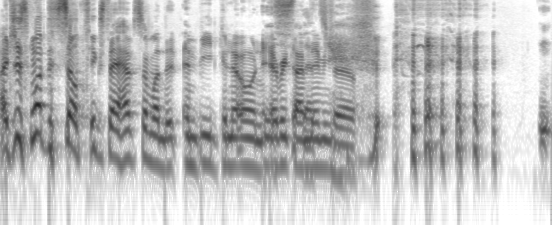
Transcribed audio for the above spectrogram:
I just want the Celtics to have someone that Embiid can own every time they that's meet.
